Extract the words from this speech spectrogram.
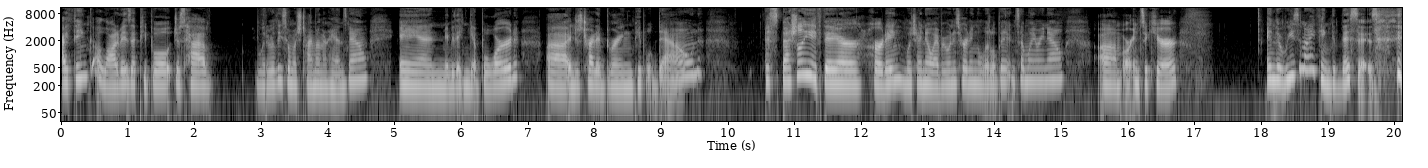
I think a lot of it is that people just have literally so much time on their hands now and maybe they can get bored uh, and just try to bring people down, especially if they're hurting, which I know everyone is hurting a little bit in some way right now, um, or insecure. And the reason I think this is,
